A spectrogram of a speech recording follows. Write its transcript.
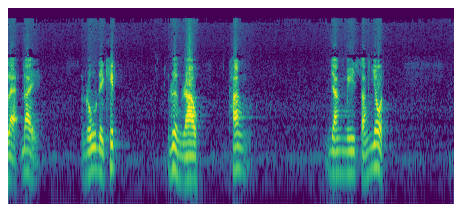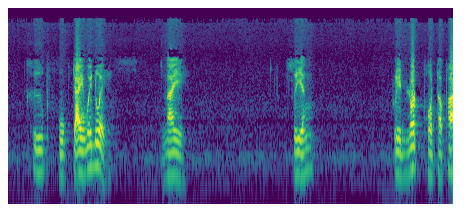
และได้รู้ได้คิดเรื่องราว ทั้งยังมีสังโยชน์ คือผูกใจไว้ด้วย ในเสียง กลิ่นรสผลทพะ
